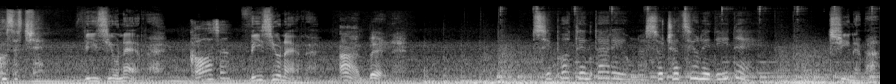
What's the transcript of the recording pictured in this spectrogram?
Cosa c'è? Visionaire. Cosa? Visionaire. Ah, bene. Si può tentare un'associazione di idee. Cinema.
